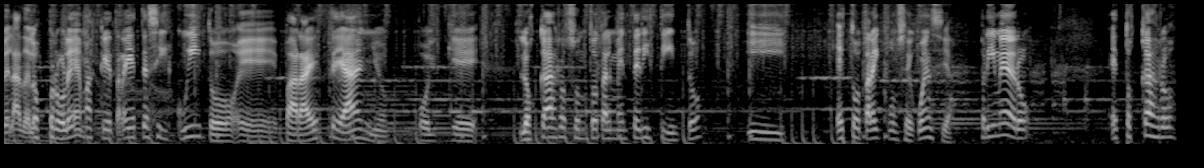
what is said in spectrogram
de los problemas que trae este circuito eh, para este año, porque los carros son totalmente distintos y esto trae consecuencias. Primero, estos carros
